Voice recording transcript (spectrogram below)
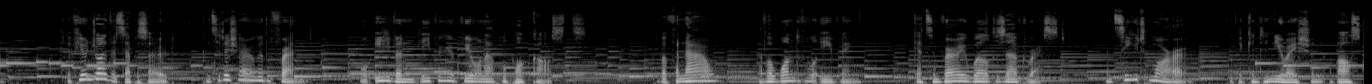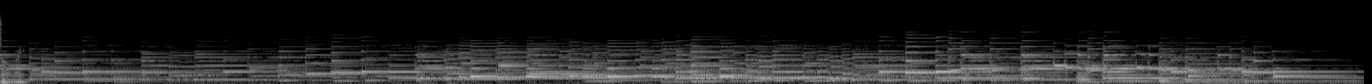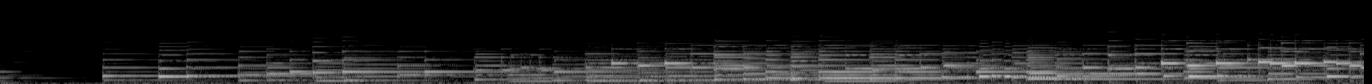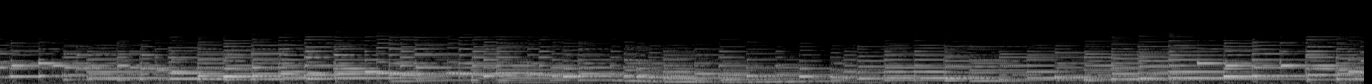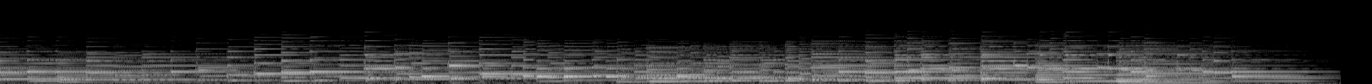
If you enjoyed this episode, consider sharing with a friend, or even leaving a review on Apple Podcasts. But for now, have a wonderful evening, get some very well deserved rest, and see you tomorrow for the continuation of our story.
